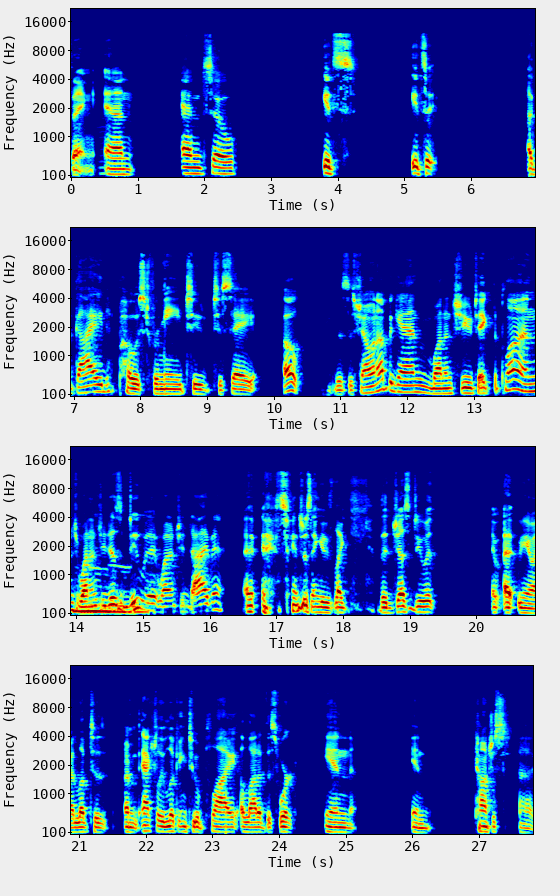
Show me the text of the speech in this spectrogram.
thing, mm-hmm. and and so it's it's a a guidepost for me to to say, oh, this is showing up again. Why don't you take the plunge? Why don't you just do mm. it? Why don't you dive in? It's interesting. Is like the just do it. Uh, you know, I love to. I'm actually looking to apply a lot of this work in in conscious uh,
